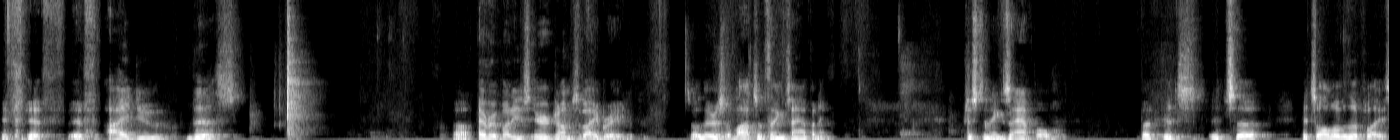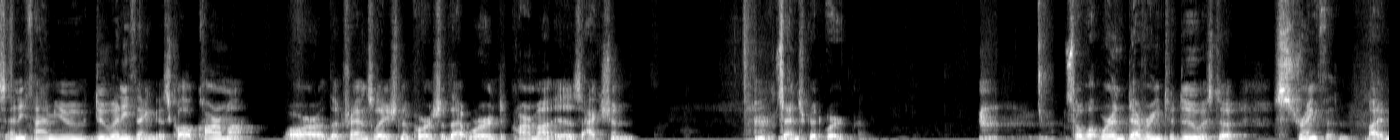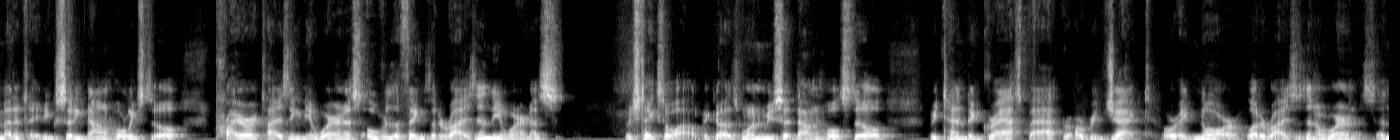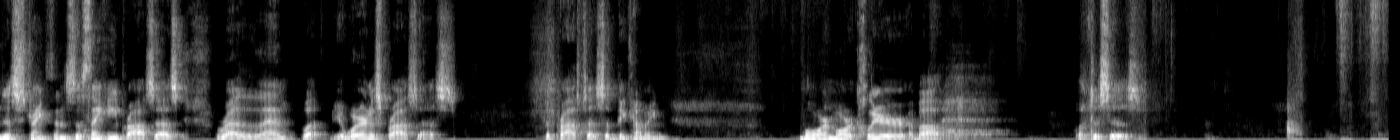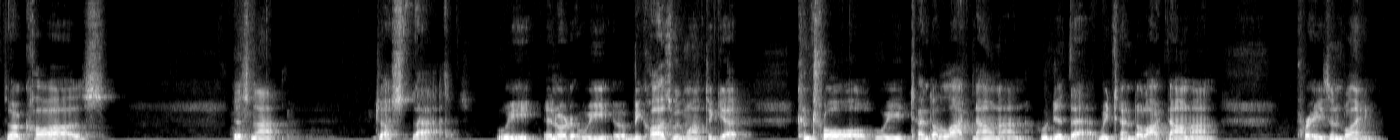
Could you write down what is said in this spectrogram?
If if if I do this, uh, everybody's eardrums vibrate. So there's lots of things happening. Just an example, but it's it's a uh, it's all over the place. Anytime you do anything, it's called karma, or the translation, of course, of that word karma is action, Sanskrit word. So what we're endeavoring to do is to strengthen by meditating, sitting down, holding still, prioritizing the awareness over the things that arise in the awareness, which takes a while because when we sit down and hold still, we tend to grasp at or reject or ignore what arises in awareness. And this strengthens the thinking process rather than what? The awareness process, the process of becoming more and more clear about what this is. So a cause is not just that. We, in order, we, because we want to get control, we tend to lock down on who did that. We tend to lock down on praise and blame.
